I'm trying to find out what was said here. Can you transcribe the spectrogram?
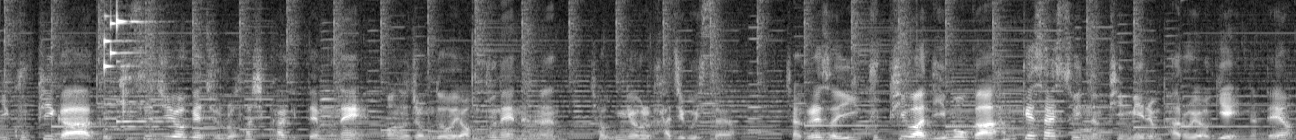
이 구피가 그 기수 지역에 주로 서식하기 때문에 어느 정도 염분에는 적응력을 가지고 있어요. 자, 그래서 이 구피와 니모가 함께 살 수 있는 비밀은 바로 여기에 있는데요.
